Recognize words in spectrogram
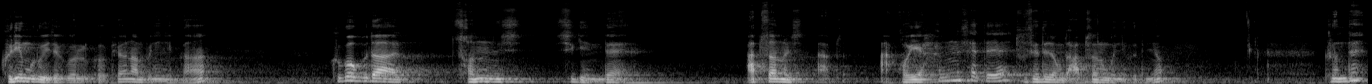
그림으로 이제 그걸 그 표현한 분이니까 그거보다 전 시- 시기인데 앞서는 시- 앞, 아, 거의 한 세대 두 세대 정도 앞서는 분이거든요. 그런데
